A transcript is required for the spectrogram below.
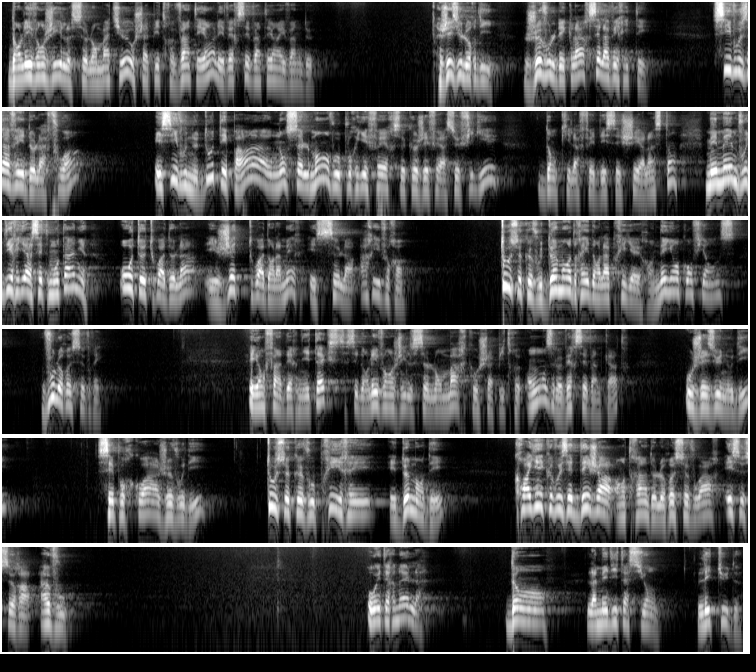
dans l'évangile selon Matthieu, au chapitre 21, les versets 21 et 22. Jésus leur dit, je vous le déclare, c'est la vérité. Si vous avez de la foi, et si vous ne doutez pas, non seulement vous pourriez faire ce que j'ai fait à ce figuier, donc il a fait dessécher à l'instant, mais même vous diriez à cette montagne, ôte-toi de là et jette-toi dans la mer, et cela arrivera. Tout ce que vous demanderez dans la prière en ayant confiance, vous le recevrez. Et enfin, dernier texte, c'est dans l'Évangile selon Marc au chapitre 11, le verset 24, où Jésus nous dit, C'est pourquoi je vous dis, tout ce que vous prierez et demandez, croyez que vous êtes déjà en train de le recevoir et ce sera à vous. Ô Éternel, dans la méditation, l'étude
